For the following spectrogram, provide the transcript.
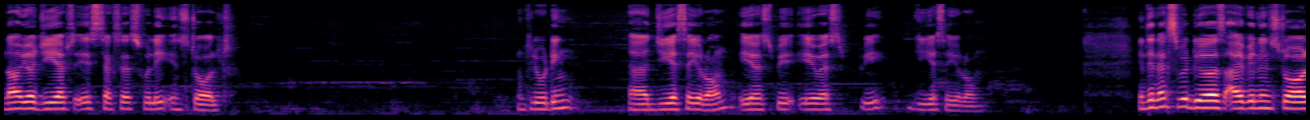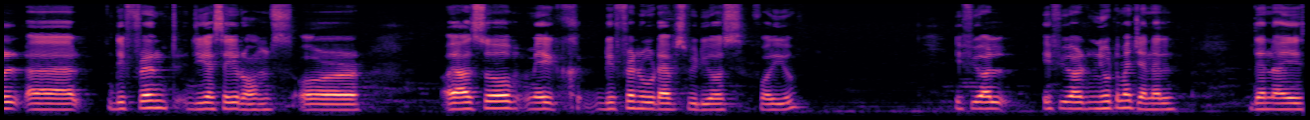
now your GApps is successfully installed including uh, GSI ROM AOSP AOSP GSI ROM. In the next videos I will install uh, different GSI ROMs or I also make different root apps videos for you. If you are if you are new to my channel then I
